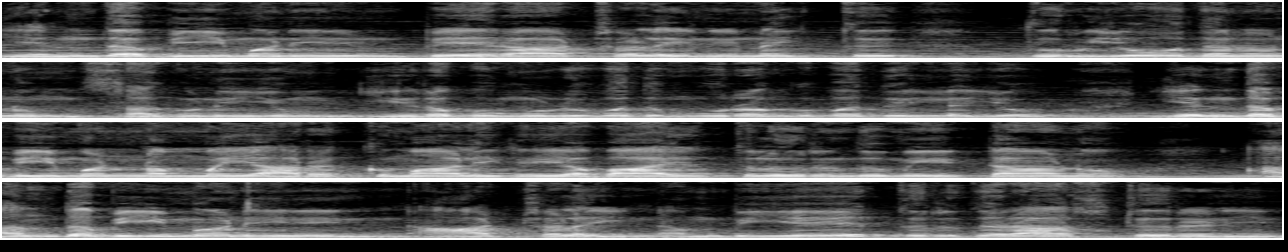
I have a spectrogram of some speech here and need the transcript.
எந்த பீமனின் பேராற்றலை நினைத்து துரியோதனனும் சகுனியும் இரவு முழுவதும் உறங்குவதில்லையோ? எந்த பீமன் நம்மை அரக்கு மாளிகை அபாயத்திலிருந்து மீட்டானோ? அந்த பீமனின் ஆற்றலை நம்பியே திருதராஷ்டிரனின்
